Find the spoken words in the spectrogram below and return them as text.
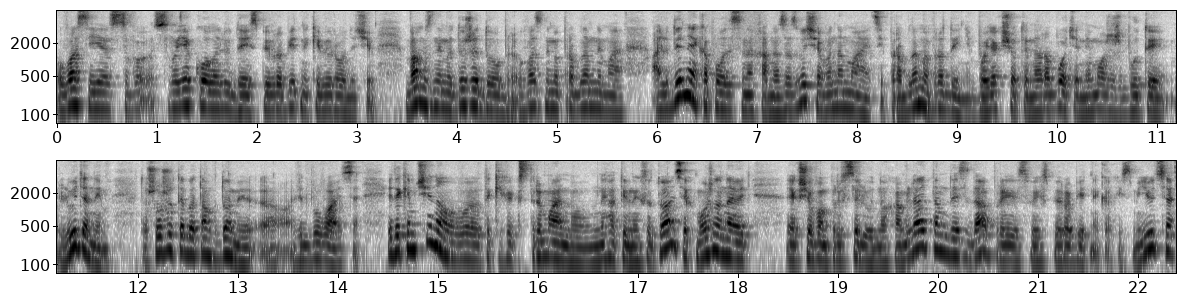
у вас є св- своє коло людей, співробітників і родичів. Вам з ними дуже добре, у вас з ними проблем немає. А людина, яка поводиться нахабно, зазвичай вона має ці проблеми в родині. Бо якщо ти на роботі не можеш бути людяним, то що ж у тебе там в домі е, відбувається? І таким чином, в таких екстремально негативних ситуаціях можна навіть, якщо вам привселюдно хамлять там десь, да, при своїх співробітниках і сміються,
